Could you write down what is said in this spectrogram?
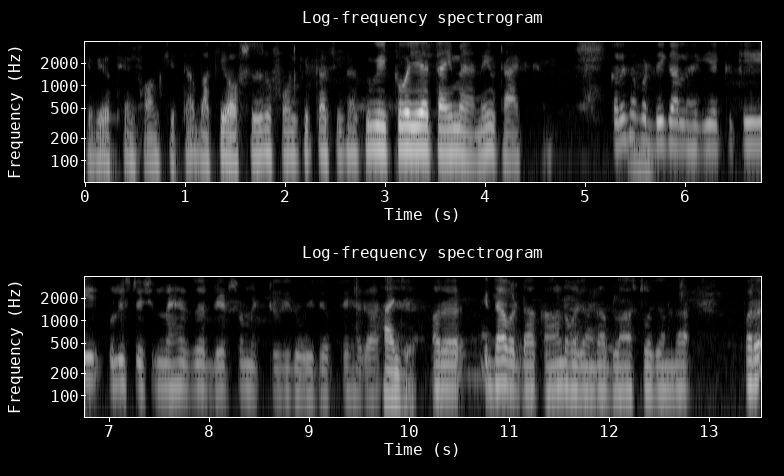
ਕਿ ਵੀ ਉੱਥੇ ਇਨਫੋਰਮ ਕੀਤਾ। ਬਾਕੀ ਆਫਿਸਰਸ ਨੂੰ ਫੋਨ ਕੀਤਾ ਸੀਗਾ ਕਿਉਂਕਿ 1 ਵਜੇ ਦਾ ਟਾਈਮ ਹੈ ਨਹੀਂ ਉਠਾਇਆ। ਕਦੇ ਤਾਂ ਵੱਡੀ ਗੱਲ ਹੈਗੀ ਹੈ ਕਿ ਪੁਲਿਸ ਸਟੇਸ਼ਨ ਮਹਿਜ਼ 150 ਮੀਟਰ ਦੀ ਦੂਰੀ ਦੇ ਉੱਤੇ ਹੈਗਾ। ਹਾਂਜੀ। ਔਰ ਐਡਾ ਵੱਡਾ ਕਾਂਡ ਹੋ ਜਾਂਦਾ ਬਲਾਸਟ ਹੋ ਜਾਂਦਾ ਪਰ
